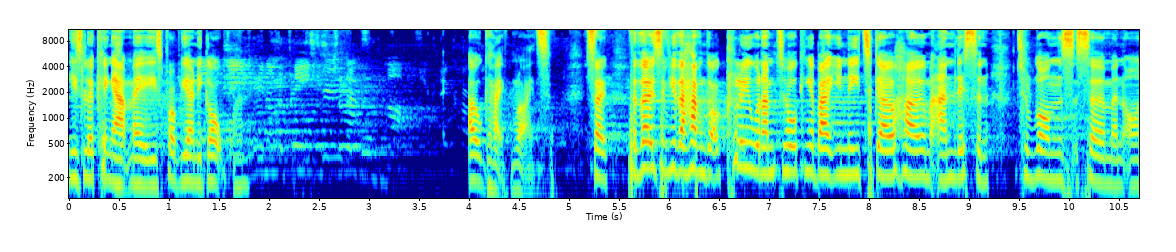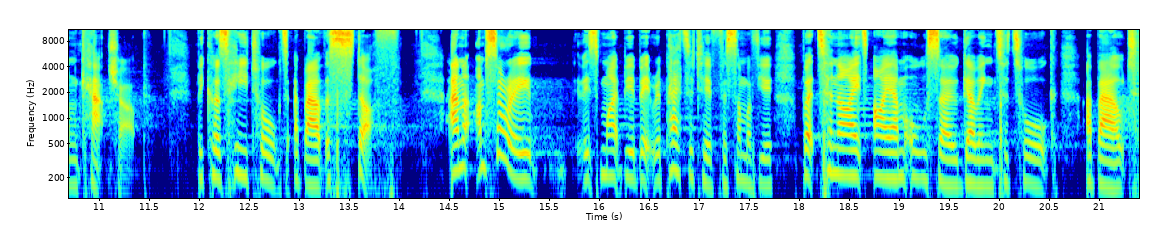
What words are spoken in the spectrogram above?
He's looking at me. He's probably only got one. Okay, right. So, for those of you that haven't got a clue what I'm talking about, you need to go home and listen to Ron's sermon on catch up because he talked about the stuff. And I'm sorry, this might be a bit repetitive for some of you, but tonight I am also going to talk about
